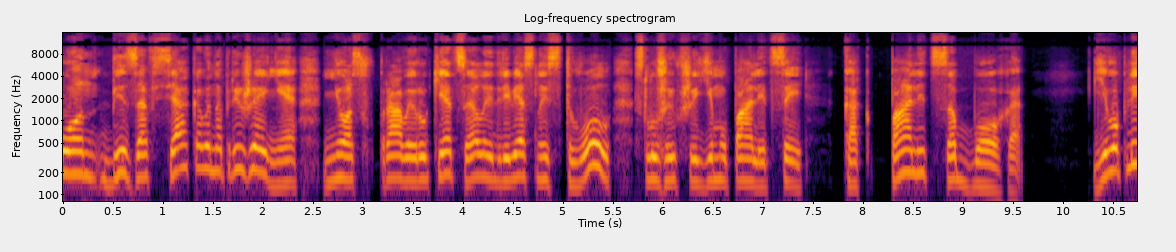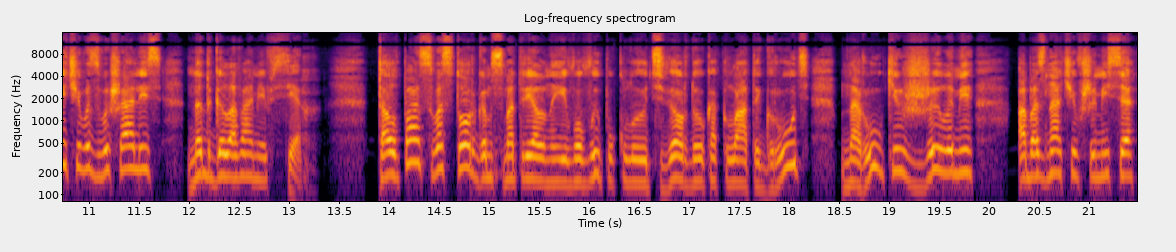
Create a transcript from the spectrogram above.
Он безо всякого напряжения нес в правой руке целый древесный ствол, служивший ему палицей, как палица Бога. Его плечи возвышались над головами всех. Толпа с восторгом смотрела на его выпуклую, твердую, как латы, грудь, на руки с жилами, обозначившимися,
